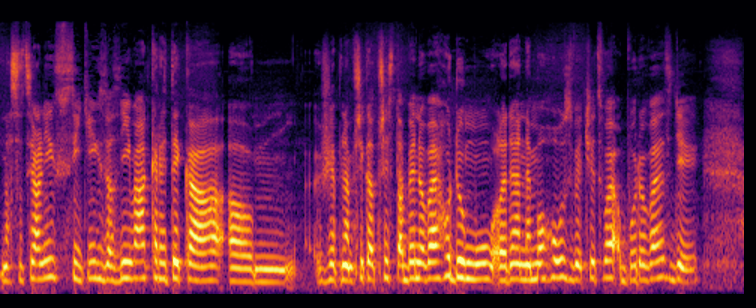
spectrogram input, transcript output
Na sociálních sítích zaznívá kritika, um, že například při stavbě nového domu lidé nemohou zvětšit svoje obvodové zdi.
